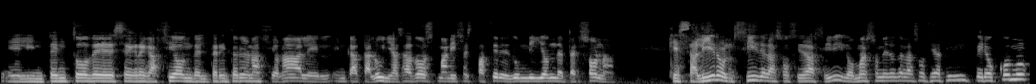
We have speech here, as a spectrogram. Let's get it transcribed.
el intento de segregación del territorio nacional en, en Cataluña, esas dos manifestaciones de un millón de personas, que salieron sí de la sociedad civil o más o menos de la sociedad civil, pero cómo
